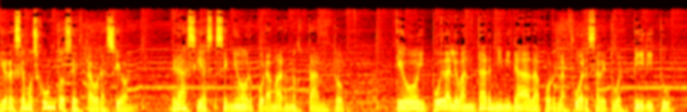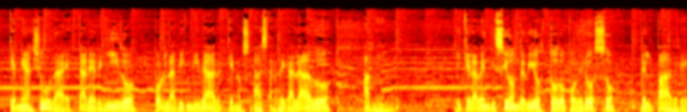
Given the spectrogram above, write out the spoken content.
Y recemos juntos esta oración. Gracias Señor por amarnos tanto, que hoy pueda levantar mi mirada por la fuerza de tu Espíritu, que me ayuda a estar erguido por la dignidad que nos has regalado. Amén. Y que la bendición de Dios Todopoderoso, del Padre,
